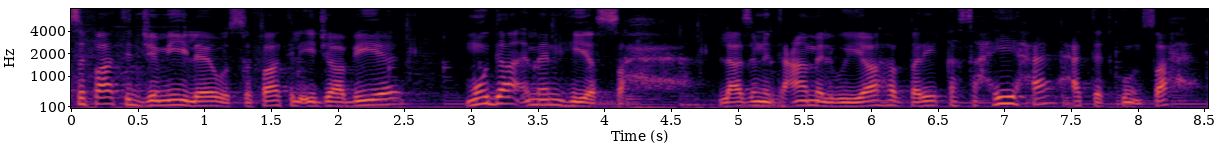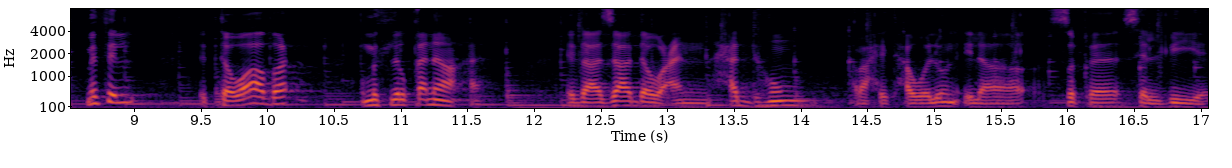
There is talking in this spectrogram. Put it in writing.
الصفات الجميلة والصفات الإيجابية مو دائما هي الصح. لازم نتعامل وياها بطريقة صحيحة حتى تكون صح مثل التواضع ومثل القناعة. إذا زادوا عن حدهم راح يتحولون إلى صفة سلبية.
